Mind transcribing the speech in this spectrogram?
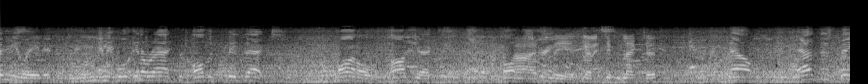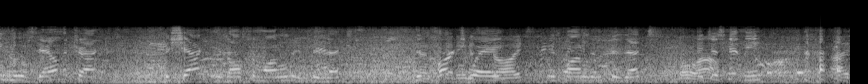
simulated, and it will interact with all the physics model objects on Ah, I the screen. see. It gets deflected. Now, as this thing moves down the track, the shack is also modeled in physics. This archway is modeled in physics. Oh, wow. It just hit me. I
